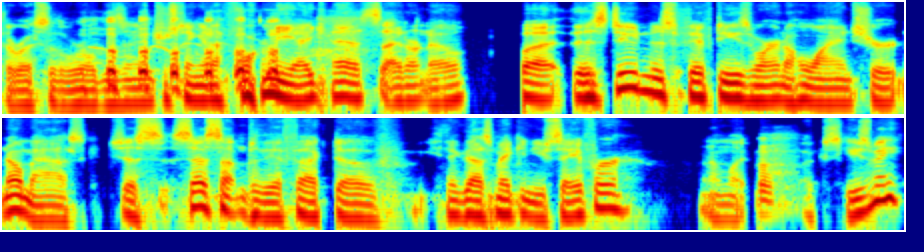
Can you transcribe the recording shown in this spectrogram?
the rest of the world isn't interesting enough for me. I guess I don't know. But this dude in his 50s wearing a Hawaiian shirt, no mask, just says something to the effect of, "You think that's making you safer?" And I'm like, Mm. "Excuse me."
